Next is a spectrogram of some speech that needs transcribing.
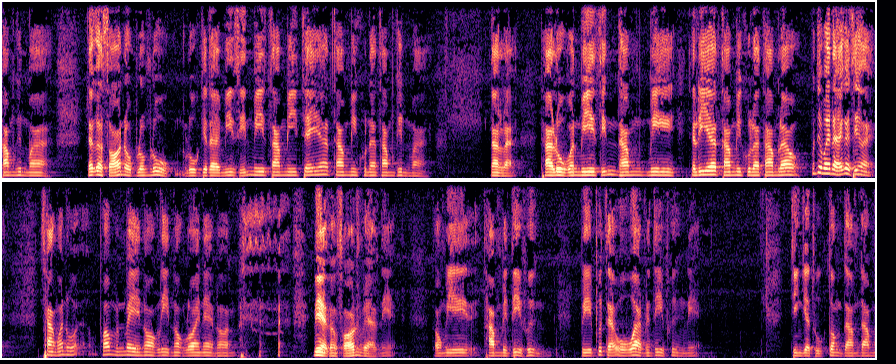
ธรรมขึ้นมา แล้วก็สอนอบรมลูก ลูกจะได้มีศีลมีธรรมมีจริยธรรมมีคุณธรรมขึ้นมานั่นแหละ ถ้าลูกมันมีศีลธรรม มีจริยธรรมมีคุณธรรมแล้ว มันจะไปไหนก็เชื่อช่างมันวเพราะมันไม่นอกรีดนอกรอยแน่นอน เนี่ยต้องสอนแบบนี้ต้องมีธรรมเป็นที่พึ่ง มีพุทธโอวาทเป็นที่พึ่งเนี่ยจริงจะถูกต้องตามตามไป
